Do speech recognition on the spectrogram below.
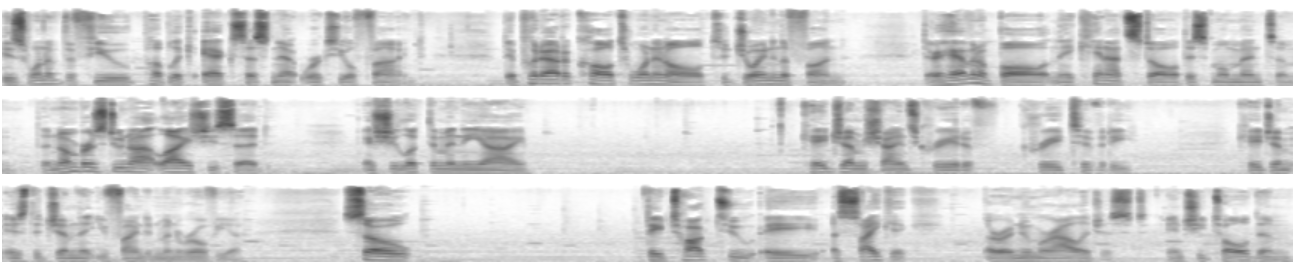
is one of the few public access networks you'll find. They put out a call to one and all to join in the fun. They're having a ball and they cannot stall this momentum. The numbers do not lie, she said, as she looked him in the eye. KGEM shines creative creativity. KGEM is the gem that you find in Monrovia. So they talked to a, a psychic or a numerologist, and she told them,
